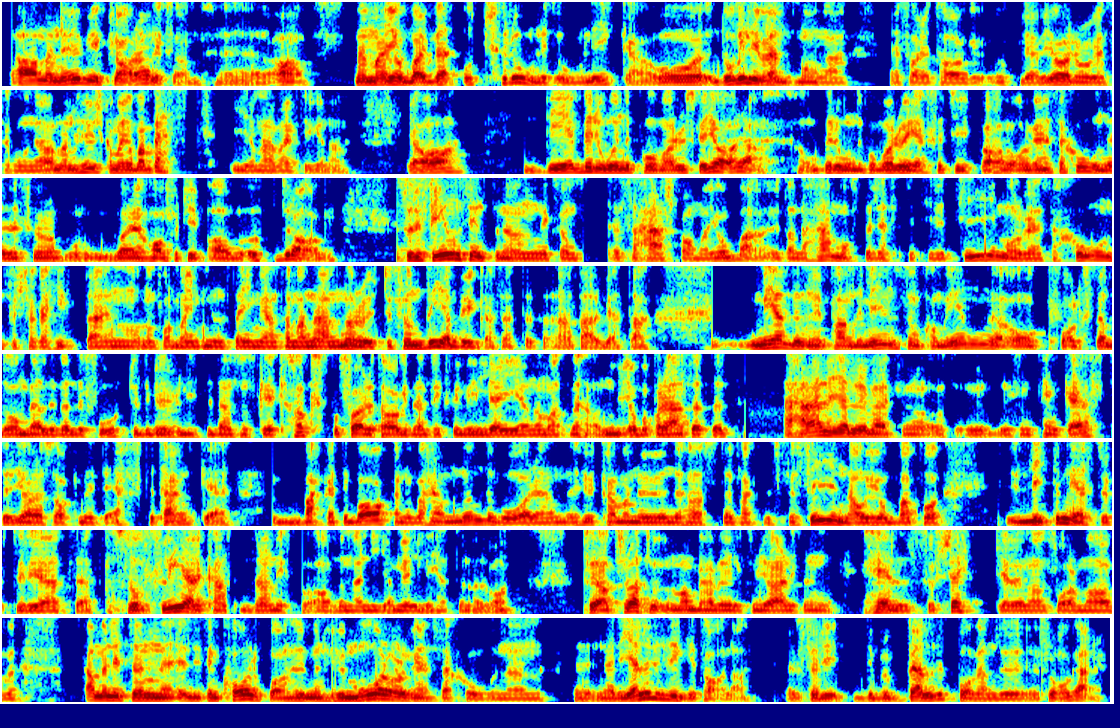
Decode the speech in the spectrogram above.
Ja, men nu är vi klara liksom. Eh, ja, men man jobbar otroligt olika och då vill ju väldigt många eh, företag, upplever jag, eller organisationer, ja, men hur ska man jobba bäst i de här verktygen? Ja, det är beroende på vad du ska göra och beroende på vad du är för typ av organisation eller för vad du har för typ av uppdrag. Så det finns inte någon liksom, så här ska man jobba, utan det här måste respektive team, organisation försöka hitta en, någon form av minsta gemensamma nämnare och utifrån det bygga sättet att arbeta. Med den pandemin som kom in och folk ställde om väldigt, väldigt fort, det blev lite den som skrek högst på företaget, den fick sin vilja igenom att nu jobba på det här sättet. Här gäller det verkligen att liksom tänka efter, göra saker med lite eftertanke backa tillbaka nu. Vad hände under våren? Hur kan man nu under hösten faktiskt förfina och jobba på lite mer strukturerat sätt så fler kan dra nytta av de här nya möjligheterna. Då. Så jag tror att man behöver liksom göra en liten hälsocheck eller någon form av ja, men liten, liten koll på hur, men hur mår organisationen när det gäller det digitala. För det, det beror väldigt på vem du frågar.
